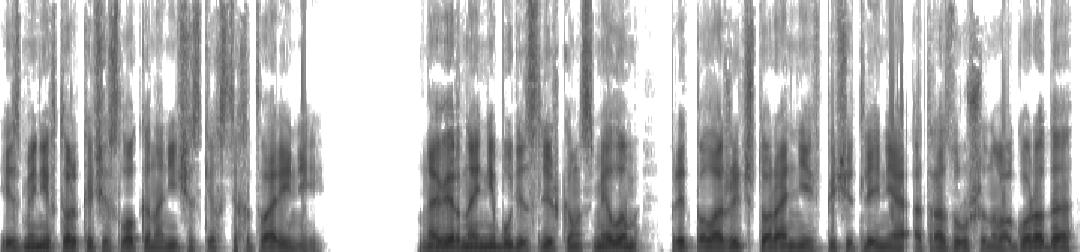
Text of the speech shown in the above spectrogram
изменив только число канонических стихотворений. Наверное, не будет слишком смелым предположить, что ранние впечатления от разрушенного города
